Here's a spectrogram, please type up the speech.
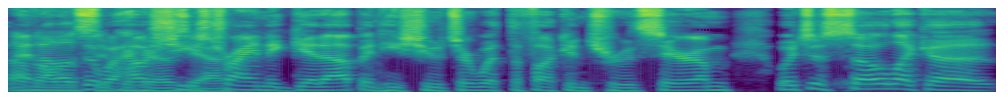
and I love how she's yeah. trying to get up and he shoots her with the fucking truth serum, which is so like a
